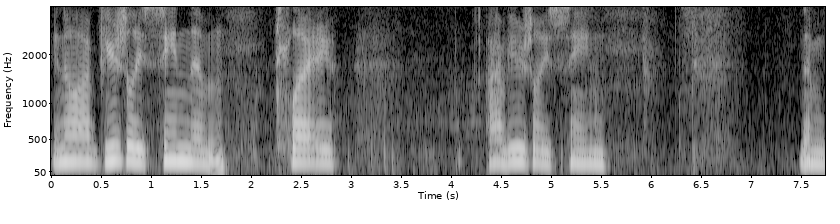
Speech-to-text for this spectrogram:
you know I've usually seen them play I've usually seen them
